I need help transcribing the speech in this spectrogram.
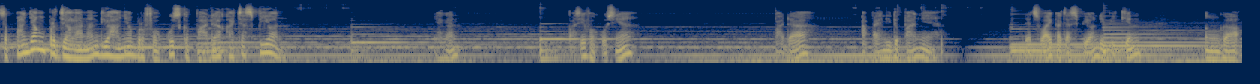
Sepanjang perjalanan dia hanya berfokus kepada kaca spion. Ya kan? Pasti fokusnya pada apa yang di depannya. That's why kaca spion dibikin enggak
